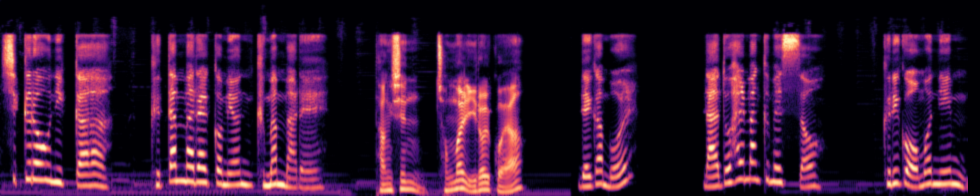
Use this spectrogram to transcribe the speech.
시끄러우니까 그딴 말 할 거면 그만 말해. 당신 정말 이럴 거야? 내가 뭘? 나도 할 만큼 했어. 그리고 어머님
